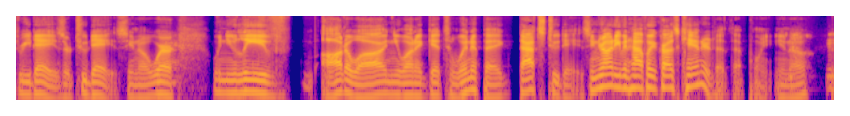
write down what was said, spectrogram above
three days or two days. You know, where right. when you leave Ottawa and you want to get to Winnipeg, that's two days. And you're not even halfway across Canada at that point. You know,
